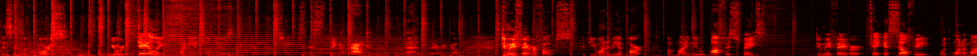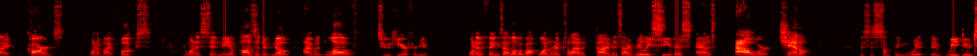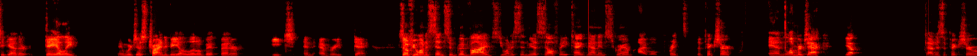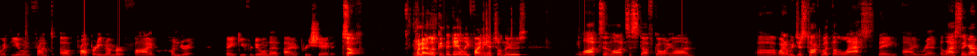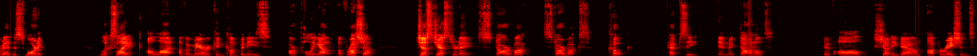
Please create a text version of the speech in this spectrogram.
This is, of course, your daily financial news. I gotta change this thing around. Ah, there we go. Do me a favor, folks. If you want to be a part of my new office space, do me a favor, take a selfie with one of my cards, one of my books. You want to send me a positive note? I would love to hear from you. One of the things I love about One Rental at a Time is I really see this as our channel. This is something with, that we do together daily, and we're just trying to be a little bit better each and every day. So if you want to send some good vibes, you want to send me a selfie, tag me on Instagram. I will print the picture. And Lumberjack, yep, that is a picture with you in front of property number 500. Thank you for doing that. I appreciate it. So when I look at the daily financial news, lots and lots of stuff going on. Uh, why don't we just talk about the last thing I read? The last thing I read this morning looks like a lot of American companies are pulling out of Russia. Just yesterday, Starbucks, Starbucks, Coke, Pepsi, and McDonald's have all shutting down operations.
